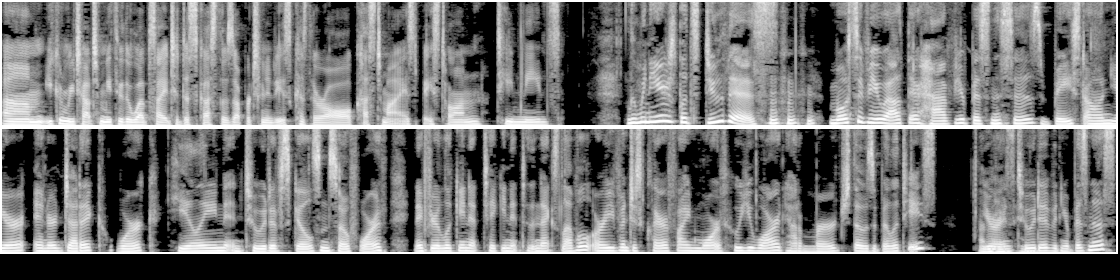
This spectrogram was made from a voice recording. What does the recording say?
um, you can reach out to me through the website to discuss those opportunities because they're all customized based on team needs. Lumineers, let's do this. Most of you out there have your businesses based on your energetic work, healing, intuitive skills, and so forth. And if you're looking at taking it to the next level or even just clarifying more of who you are and how to merge those abilities, Amazing. you're intuitive in your business,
